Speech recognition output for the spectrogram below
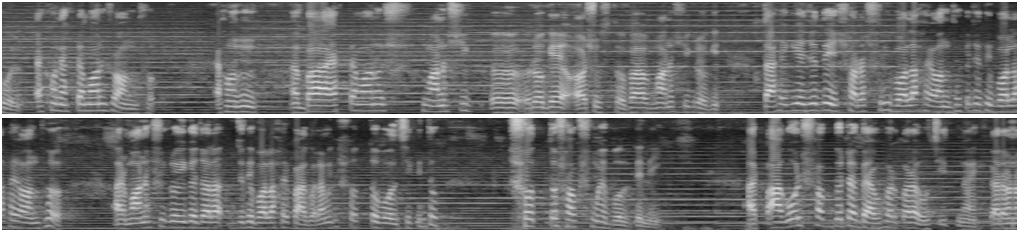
ভুল। এখন একটা মানুষ অন্ধ। এখন, বা একটা মানুষ মানসিক রোগে অসুস্থ বা মানসিক রোগী, তাকে গিয়ে যদি সরাসরি বলা হয়, অন্ধকে যদি বলা হয় অন্ধ, আর মানসিক রোগীকে যদি বলা হয় পাগল, আমি তো সত্য বলছি, কিন্তু সত্য সবসময় বলতে নেই। আর পাগল শব্দটা ব্যবহার করা উচিত নয়, কারণ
